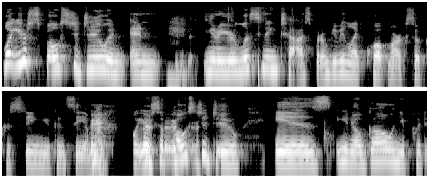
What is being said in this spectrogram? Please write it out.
what you're supposed to do and and you know you're listening to us but i'm giving like quote marks so christine you can see. I'm like what you're supposed to do is you know go and you put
